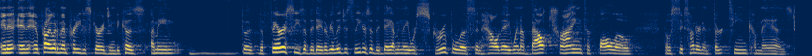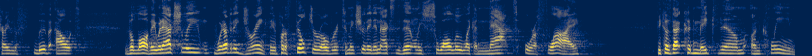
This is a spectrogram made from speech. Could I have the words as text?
and, it, and it probably would have been pretty discouraging because, I mean, the, the Pharisees of the day, the religious leaders of the day, I mean, they were scrupulous in how they went about trying to follow those 613 commands, trying to live out the law. They would actually, whatever they drank, they would put a filter over it to make sure they didn't accidentally swallow like a gnat or a fly, because that could make them unclean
